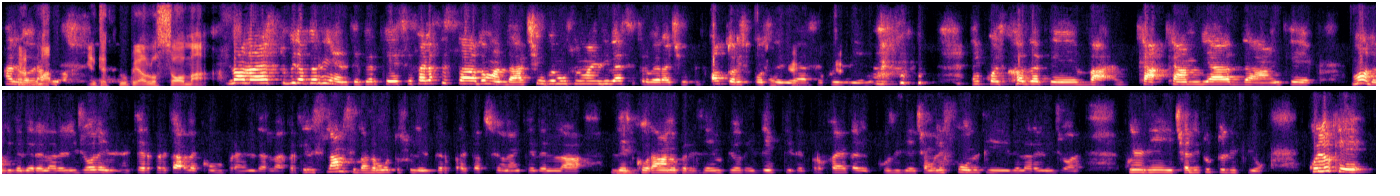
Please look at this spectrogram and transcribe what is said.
Allora, è una niente stupida, lo so, ma... No, non è stupida per niente, perché se fai la stessa domanda a cinque musulmani diversi troverai otto risposte okay. diverse, quindi è qualcosa che va, ca- cambia da anche modo di vedere la religione, interpretarla e comprenderla, perché l'Islam si basa molto sull'interpretazione anche della, del mm. Corano, per esempio, dei detti del profeta e così via, diciamo le fonti della religione, quindi c'è di tutto e di più. Quello che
